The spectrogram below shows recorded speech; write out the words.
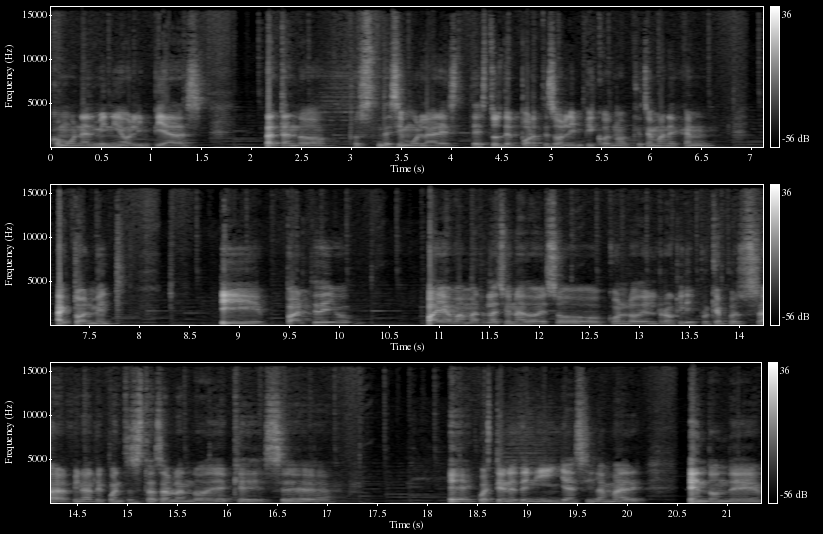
como unas mini olimpiadas tratando pues de simular est- estos deportes olímpicos ¿no? que se manejan actualmente y parte de ello vaya va más relacionado eso con lo del Rock Lee porque pues al final de cuentas estás hablando de que es eh, eh, cuestiones de ninjas y la madre en donde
